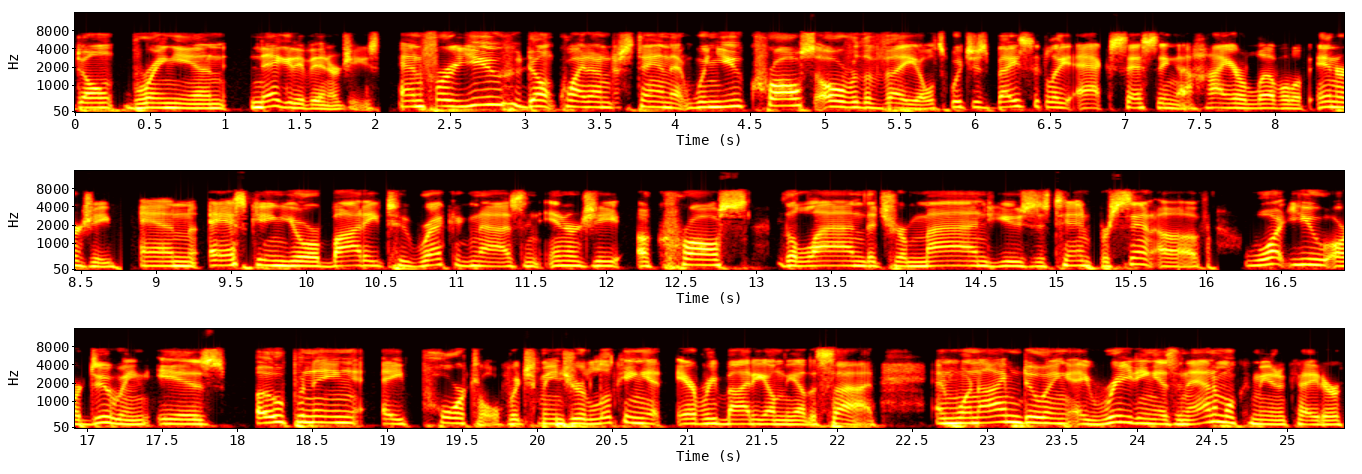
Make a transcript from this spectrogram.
don't bring in negative energies. And for you who don't quite understand that, when you cross over the veils, which is basically accessing a higher level of energy and asking your body to recognize an energy across the line that your mind uses 10% of, what you are doing is opening a portal, which means you're looking at everybody on the other side. And when I'm doing a reading as an animal communicator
